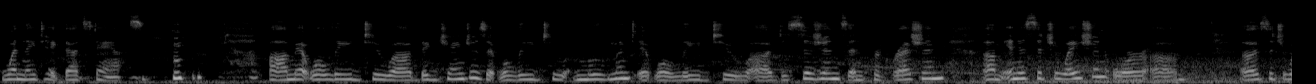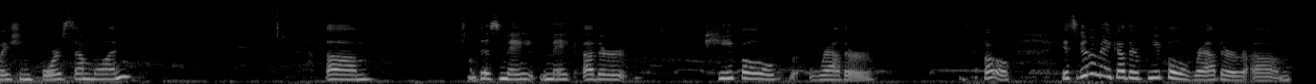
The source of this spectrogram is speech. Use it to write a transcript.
when they take that stance. um, it will lead to uh, big changes. It will lead to movement. It will lead to uh, decisions and progression um, in a situation or uh, a situation for someone. Um, this may make other people rather, oh, it's going to make other people rather um,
